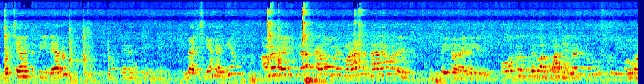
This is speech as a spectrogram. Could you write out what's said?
ਬੱਚਿਆਂ ਨੇ ਤਾਂ ਪੀ ਲਿਆ ਨਾ। ਬੱਚੇ ਨੇ ਪੀਣੀ ਲੈਚੀਆਂ ਹੈਗੀਆਂ। ਆ ਮੈਂ ਨਹੀਂ ਕਿਹਾ ਕਹਿ ਦੋ ਮੈਂ ਬੜਾ ਠੰਡਾ ਜਿਹਾ ਹੋ ਜਾਏ। ਇੱਥੇ ਹੀ ਨਾ ਰਹਿ ਜਾਏ ਕਿਤੇ। ਤੇ ਉੱਤੇ ਬਾਅਦ ਬਾਹਰ ਉਹ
